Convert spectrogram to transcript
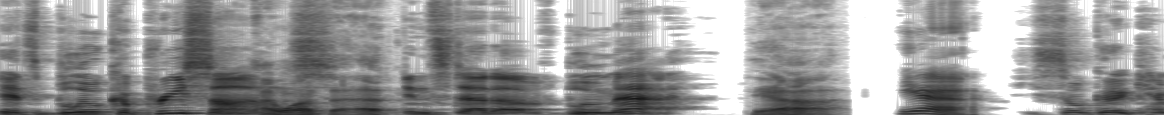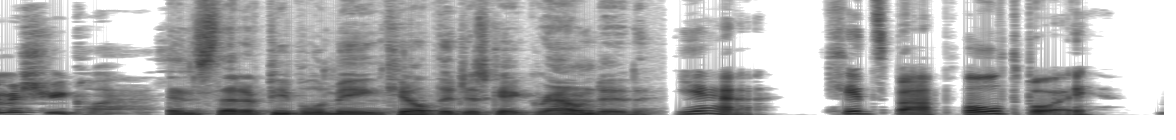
It's Blue Capri Suns. I want that. instead of Blue Meth. Yeah. yeah He's so good at chemistry class. Instead of people being killed, they just get grounded. yeah kids bop old boy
